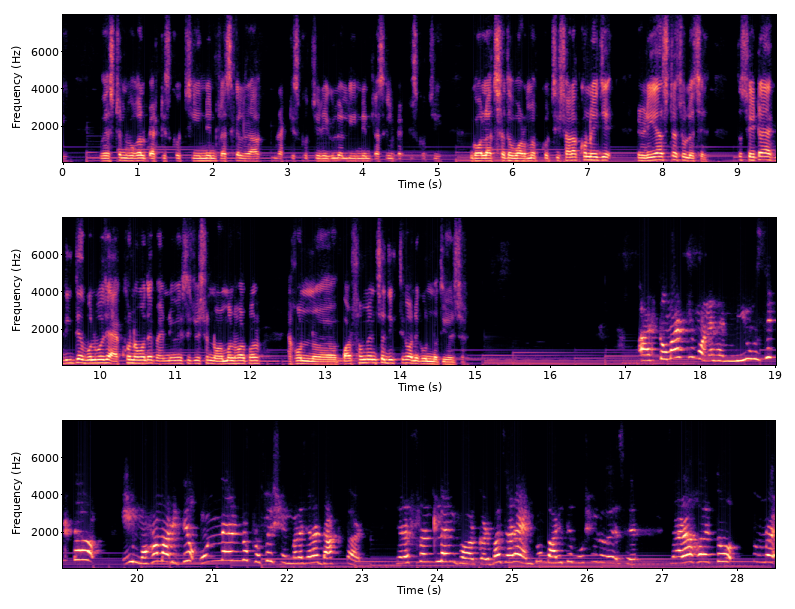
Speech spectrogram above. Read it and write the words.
ওয়েস্টার্ন ভোকাল প্র্যাকটিস করছি ইন্ডিয়ান ক্লাসিক্যাল রাগ প্র্যাকটিস করছি রেগুলারলি ইন্ডিয়ান ক্লাসিক্যাল প্র্যাকটিস করছি, গলার সাথে ওয়ার্ম আপ করছি, সারাক্ষণ এই যে রেয়াজটা চলেছে, তো সেটা একদিক দিয়ে বলব যে এখন আমাদের প্যান্ডেমিক সিচুয়েশন নর্মাল হওয়ার পর এখন পারফরমেন্সের দিক থেকে অনেক উন্নতি হয়েছে। আর তোমার কি মনে হয় মিউজিকটা এই মহামারীতে অন্যান্য প্রফেশন মানে যারা ডাক্তার যারা ফ্রন্টলাইন ওয়ার্কার বা যারা একদম বাড়িতে বসে রয়েছে যারা হয়তো তোমরা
